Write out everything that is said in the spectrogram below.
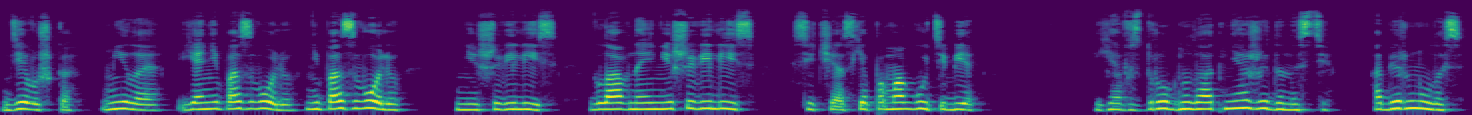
«Девушка, милая, я не позволю, не позволю. Не шевелись, главное, не шевелись. Сейчас я помогу тебе». Я вздрогнула от неожиданности, обернулась.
